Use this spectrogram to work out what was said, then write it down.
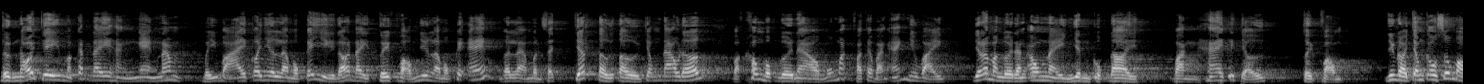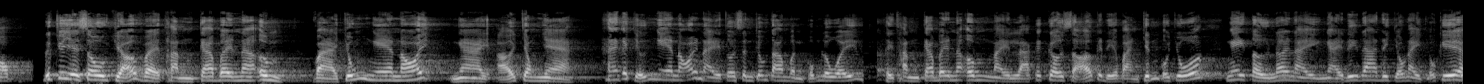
Đừng nói chi mà cách đây hàng ngàn năm bị bại coi như là một cái gì đó đầy tuyệt vọng như là một cái án, gọi là mình sẽ chết từ từ trong đau đớn và không một người nào muốn mắc phải cái bản án như vậy. Do đó mà người đàn ông này nhìn cuộc đời bằng hai cái chữ tuyệt vọng. Nhưng rồi trong câu số 1 Đức Chúa Giêsu trở về thành Capernaum và chúng nghe nói ngài ở trong nhà. Hai cái chữ nghe nói này tôi xin chúng ta mình cũng lưu ý thì thành Capernaum này là cái cơ sở, cái địa bàn chính của Chúa. Ngay từ nơi này, ngài đi ra đi chỗ này, chỗ kia,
